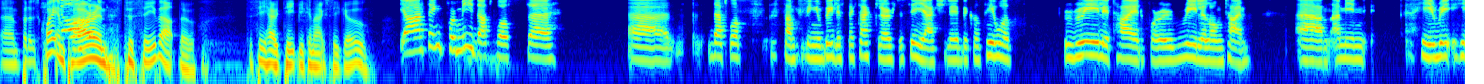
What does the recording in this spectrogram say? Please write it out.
Um, but it was quite no, empowering to see that, though, to see how deep you can actually go. Yeah, I think for me that was uh, uh, that was something really spectacular to see, actually, because he was really tired for a really long time. Um, I mean, he re- he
